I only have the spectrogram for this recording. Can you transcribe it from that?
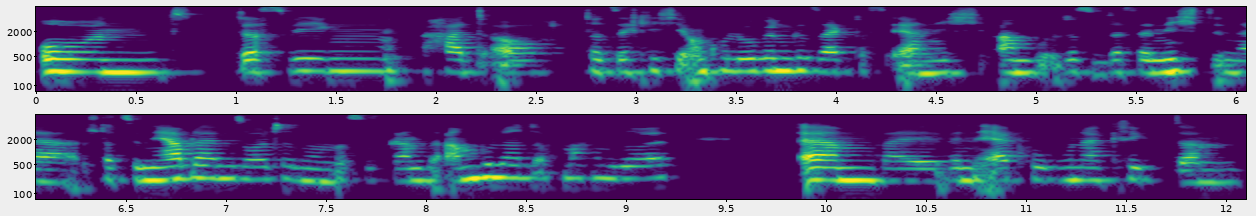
Und deswegen hat auch tatsächlich die Onkologin gesagt, dass er nicht, dass, dass er nicht in der stationär bleiben sollte, sondern dass das Ganze ambulant auch machen soll. Ähm, weil wenn er Corona kriegt, dann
